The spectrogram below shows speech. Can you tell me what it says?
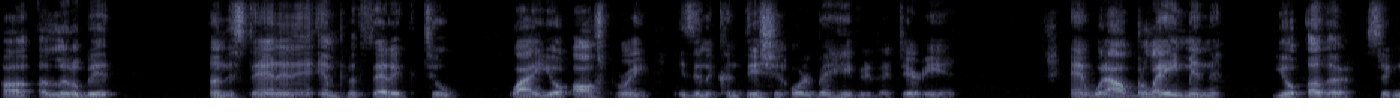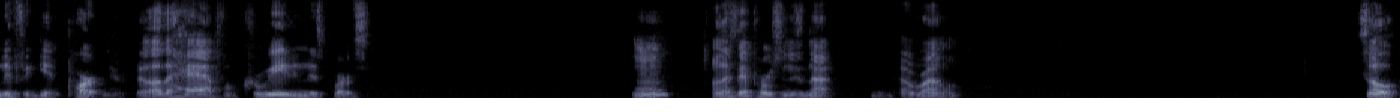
uh, a little bit understanding and empathetic to why your offspring is in the condition or the behavior that they're in and without blaming your other significant partner, the other half of creating this person. Hmm? Unless that person is not around. So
